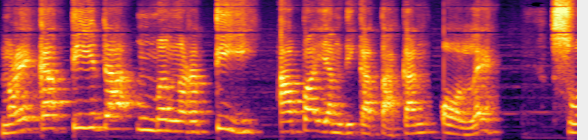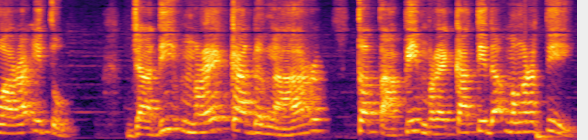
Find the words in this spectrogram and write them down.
mereka tidak mengerti apa yang dikatakan oleh suara itu. Jadi mereka dengar tetapi mereka tidak mengerti.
